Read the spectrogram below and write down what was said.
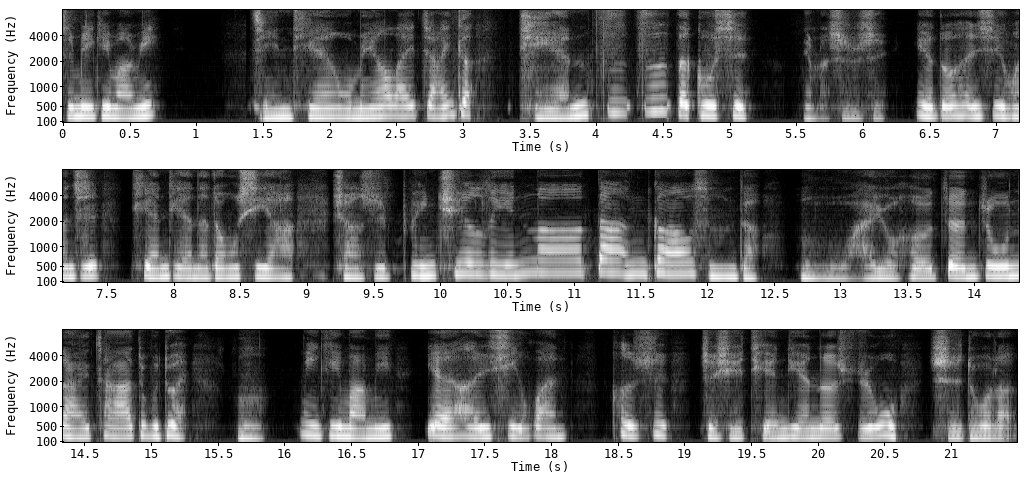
是 Miki 妈咪。今天我们要来讲一个甜滋滋的故事。你们是不是也都很喜欢吃甜甜的东西啊？像是冰淇淋啊、蛋糕什么的，哦，还有喝珍珠奶茶，对不对？嗯，Miki 妈咪也很喜欢。可是这些甜甜的食物吃多了，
